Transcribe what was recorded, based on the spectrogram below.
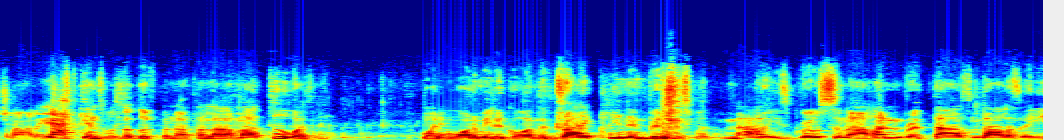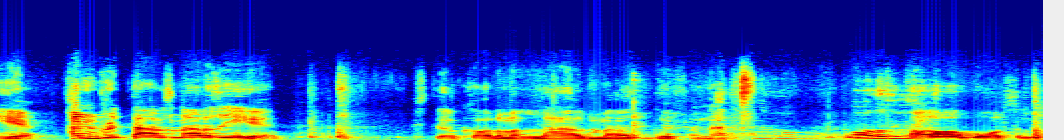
Charlie Atkins was a good for nothing loudmouth too, wasn't he? When he wanted me to go in the dry cleaning business with him. Now he's grossing a hundred thousand dollars a year. Hundred thousand dollars a year. Still call him a loudmouth good for nothing. Oh, Walter. Oh, Walter Lee.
